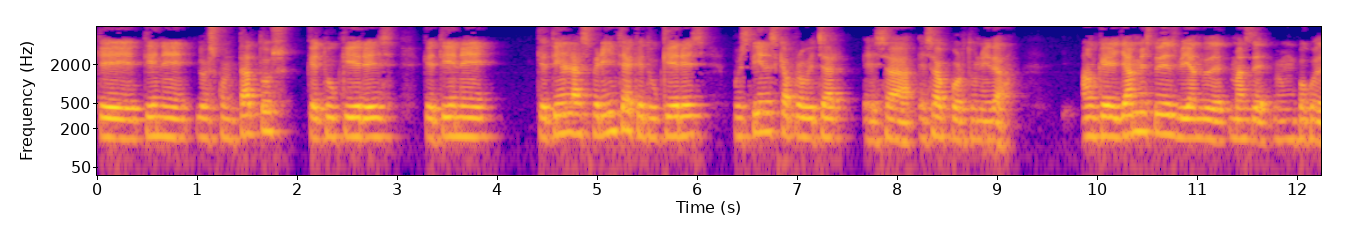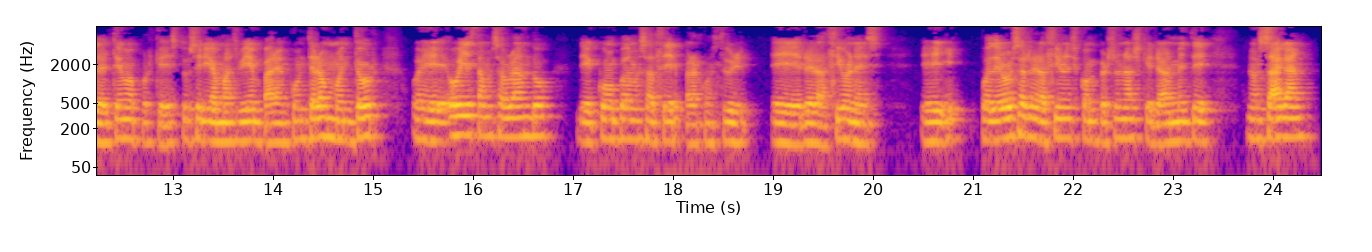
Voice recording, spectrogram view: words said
que tiene los contactos que tú quieres, que tiene, que tiene la experiencia que tú quieres, pues tienes que aprovechar esa, esa oportunidad. Aunque ya me estoy desviando más de, un poco del tema porque esto sería más bien para encontrar un mentor. Eh, hoy estamos hablando de cómo podemos hacer para construir eh, relaciones, eh, poderosas relaciones con personas que realmente nos hagan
